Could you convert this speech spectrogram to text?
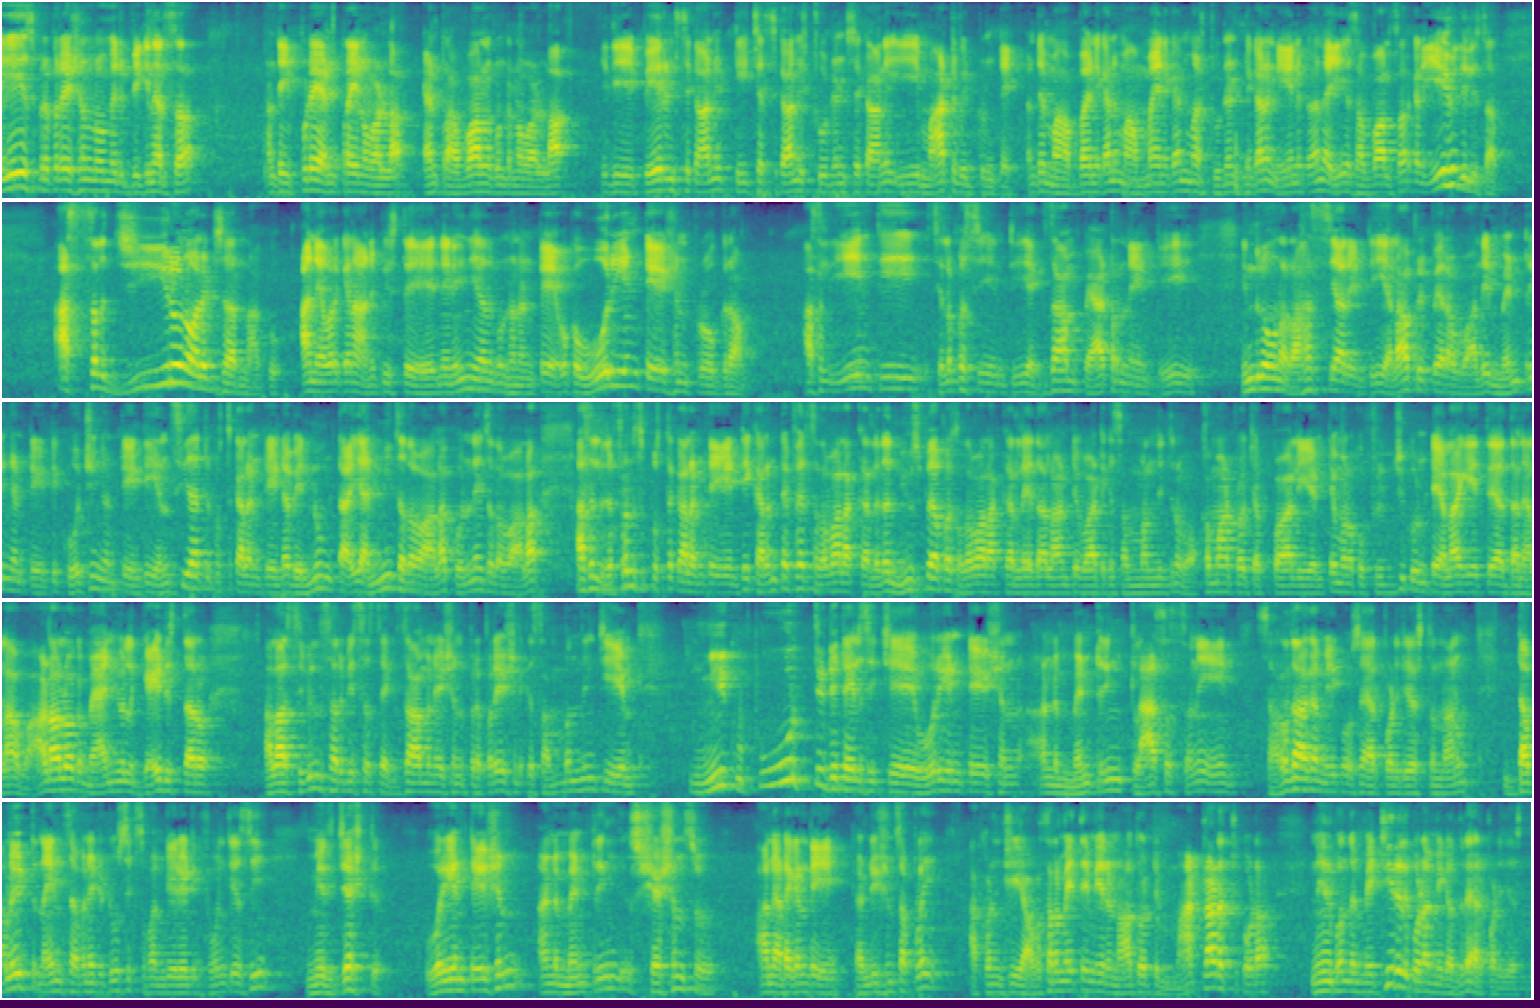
IAS ప్రిపరేషన్లో మీరు బిగినర్సా? అంటే ఇప్పుడే ఎంటర్ అయిన వాళ్ళ? ఎంటర్ అవ్వాలనుకుంటున్న వాళ్ళ? ఇది పేరెంట్స్ కానీ టీచర్స్ కానీ స్టూడెంట్స్ కానీ ఈ మాట వింటుంటే. అంటే మా అబ్బాయిని కానీ మా అమ్మాయిని కానీ మా స్టూడెంట్ని కానీ నేను కానీ ఐఏఎస్ అవ్వాలి సార్ కానీ ఏమీ తెలియదు సార్. అస్సలు జీరో నాలెడ్జ్ సార్ నాకు. అని ఎవరికైనా అనిపిస్తే నేనేం చేయాలనుకుంటున్నానంటే ఒక ఓరియంటేషన్ ప్రోగ్రామ్. అసలు ఏంటి? సిలబస్ ఏంటి? ఎగ్జామ్ ప్యాటర్న్ ఏంటి? ఇందులో ఉన్న రహస్యాలు ఏంటి ఎలా ప్రిపేర్ అవ్వాలి? మెంటరింగ్ అంటే ఏంటి? కోచింగ్ అంటే ఏంటి? ఎన్సీఆర్టీ పుస్తకాలు అంటే ఏంటి? అవి ఎన్ని ఉంటాయి? అన్నీ చదవాలా? కొన్నే చదవాలా? అసలు రిఫరెన్స్ పుస్తకాలు అంటే ఏంటి? కరెంట్ అఫైర్స్ చదవాలక్కర్లేదా? న్యూస్ పేపర్ చదవాలక్కర్లేదా? లాంటి వాటికి సంబంధించిన ఒక్క మాటలో చెప్పాలి అంటే మనకు ఫ్రిడ్జ్ కొంటే ఎలాగైతే దాన్ని ఎలా వాడాలో ఒక మాన్యువల్ గైడ్ ఇస్తారో అలా సివిల్ సర్వీసెస్ ఎగ్జామినేషన్ ప్రిపరేషన్కి సంబంధించి మీకు పూర్తి డీటెయిల్స్ ఇచ్చే ఓరియంటేషన్ అండ్ మెంటరింగ్ క్లాసెస్ అని సరదాగా మీకోసం ఏర్పాటు చేస్తున్నాను. Double eight nine seven eight two six one zero ఎయిట్కి ఫోన్ చేసి మీరు just orientation and mentoring sessions అని అడగండి. Conditions apply. అక్కడి నుంచి అవసరమైతే మీరు నాతోటి మాట్లాడచ్చు కూడా. నేను కొంత మెటీరియల్ కూడా మీకు అందులో ఏర్పాటు చేస్తాను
